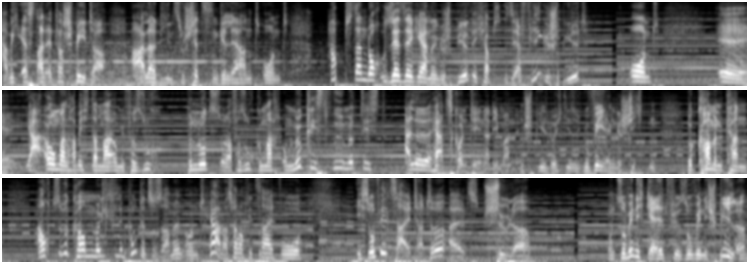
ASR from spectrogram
habe ich erst dann etwas später Aladdin zu schätzen gelernt und hab's dann doch sehr, sehr gerne gespielt. Ich hab's sehr viel gespielt und äh, ja, irgendwann habe ich dann mal irgendwie versucht, benutzt oder Versuch gemacht, um möglichst früh, möglichst alle Herzcontainer, die man im Spiel durch diese Juwelengeschichten bekommen kann, auch zu bekommen, möglichst viele Punkte zu sammeln. Und ja, das war noch die Zeit, wo ich so viel Zeit hatte als Schüler und so wenig Geld für so wenig Spiele,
